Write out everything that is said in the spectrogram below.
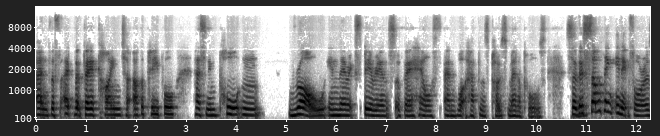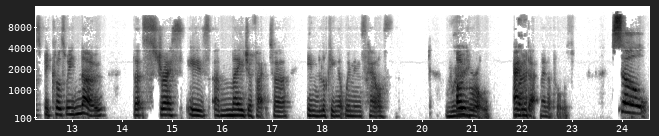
And the fact that they're kind to other people has an important role in their experience of their health and what happens post menopause. So there's mm-hmm. something in it for us because we know that stress is a major factor in looking at women's health right overall and Right. at menopause. So,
